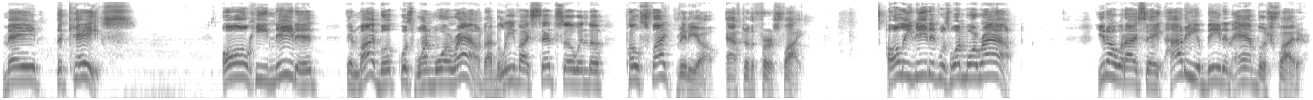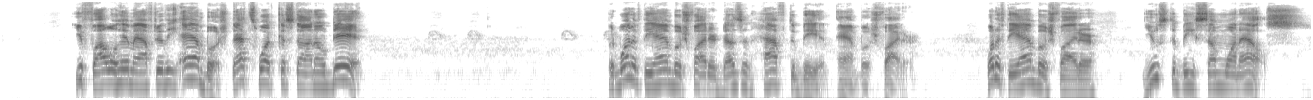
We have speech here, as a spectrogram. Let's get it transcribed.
made the case. All he needed in my book was one more round. I believe I said so in the post fight video after the first fight. All he needed was one more round. You know what I say? How do you beat an ambush fighter? You follow him after the ambush. That's what Castano did. But what if the ambush fighter doesn't have to be an ambush fighter? What if the ambush fighter used to be someone else?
